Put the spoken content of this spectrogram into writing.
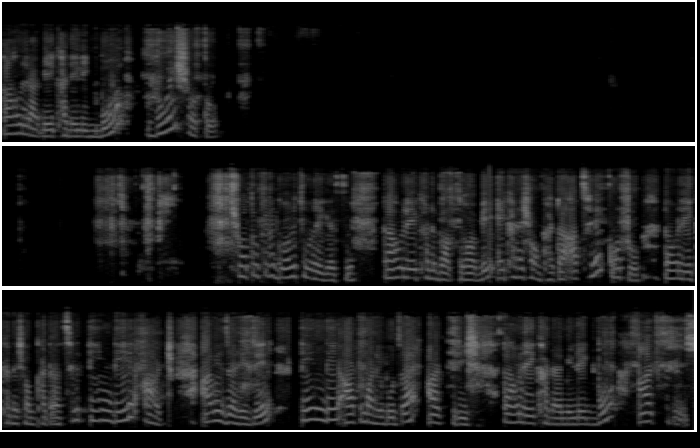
তাহলে আমি এখানে লিখব দুই শতক। শতকের ঘর চলে গেছে। তাহলে এখানে ভাবতে হবে, এখানে সংখ্যাটা আছে কত? তাহলে এখানে সংখ্যাটা আছে তিন দিয়ে আট। আমি জানি যে তিন দিয়ে আট মানে বোঝায় আটত্রিশ। তাহলে এখানে আমি লিখব আটত্রিশ।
